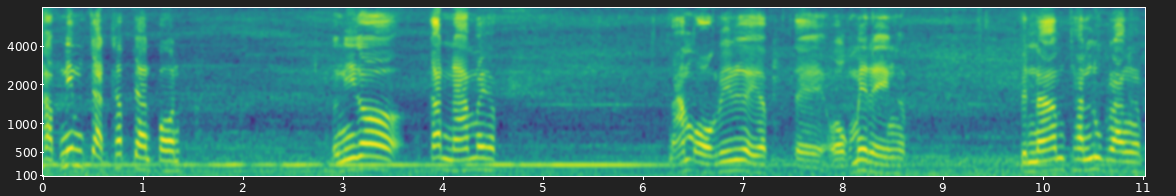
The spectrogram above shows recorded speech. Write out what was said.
ขับนิ่มจัดครับจานปอน ตรงนี้ก็กั้นน้ำไว้ครับ น้ำออกเรื่อยๆครับ แต่ออกไม่แรงครับ เป็นน้ำชั้นลูกรังครับ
